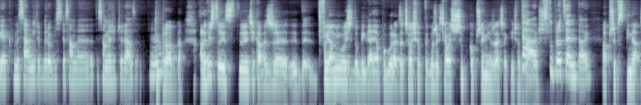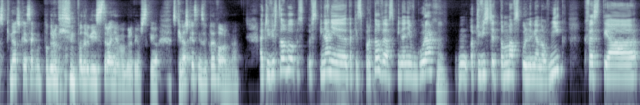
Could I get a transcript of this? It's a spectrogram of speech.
jak my sami, żeby robić te same, te same rzeczy razem. To prawda. Ale wiesz, co jest y, ciekawe, że y, twoja miłość do biegania po górach zaczęła się od tego, że chciałaś szybko przemierzać jakieś odległości. Tak, w stu procentach. A przy wspina spinaczka jest jakby po drugiej, po drugiej stronie w ogóle tego wszystkiego. Spinaczka jest niezwykle wolna. A czy wiesz co, bo wspinanie takie sportowe, a wspinanie w górach, hmm. oczywiście to ma wspólny mianownik. Kwestia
